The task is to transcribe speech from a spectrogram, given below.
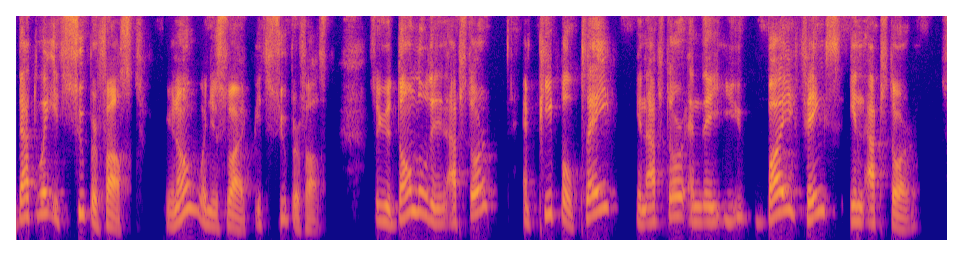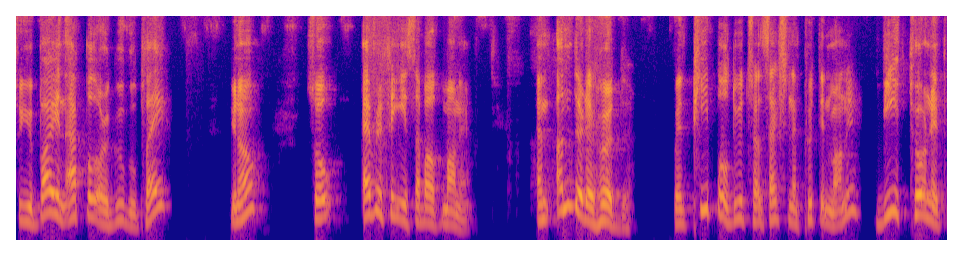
that way it's super fast. You know, when you swipe, it's super fast. So you download it in App Store and people play in App Store and they you buy things in App Store. So you buy an Apple or Google Play, you know, so everything is about money. And under the hood, when people do transaction and put in money, we turn it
